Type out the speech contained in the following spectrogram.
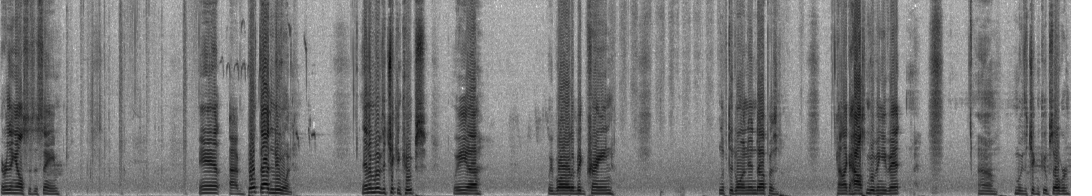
Everything else is the same. And I built that new one. Then I moved the chicken coops. We uh, we borrowed a big crane, lifted one end up as kind of like a house moving event. Um, moved the chicken coops over.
